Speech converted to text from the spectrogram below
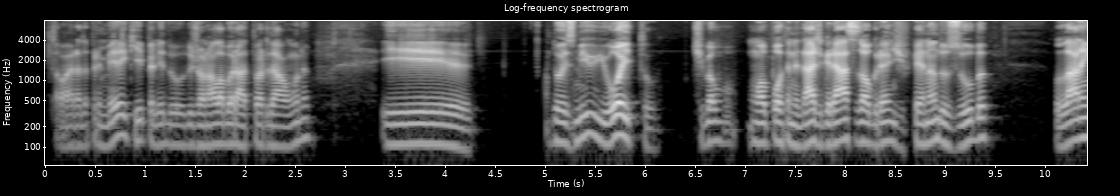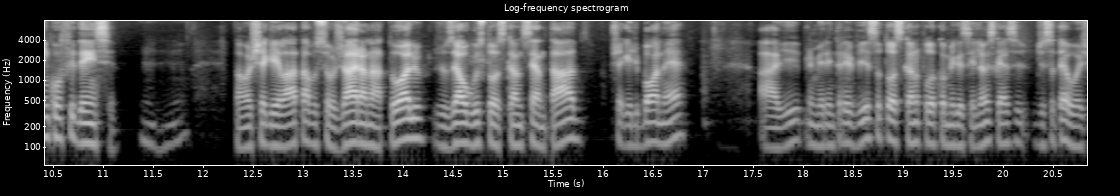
Então, era da primeira equipe ali do, do jornal Laboratório da UNA. E 2008, tive um- uma oportunidade, graças ao grande Fernando Zuba, lá na Inconfidência. Uhum. Então eu cheguei lá, tava o seu Jair Anatólio, José Augusto Toscano sentado, cheguei de boné. Aí, primeira entrevista, o Toscano falou comigo assim: não esquece disso até hoje.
